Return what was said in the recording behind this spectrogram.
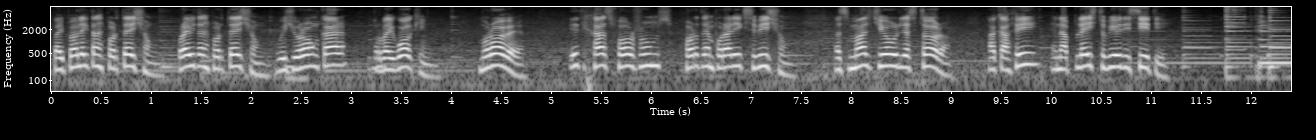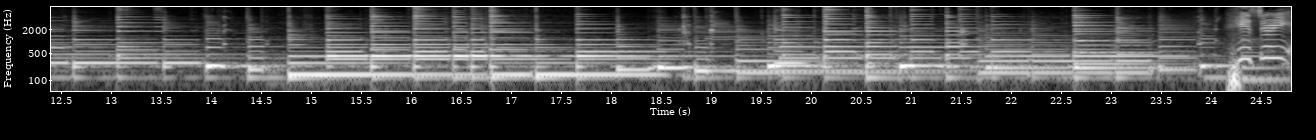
by public transportation, private transportation, with your own car, or by walking. Moreover, it has four rooms for temporary exhibition, a small jewelry store, a cafe, and a place to view the city. History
